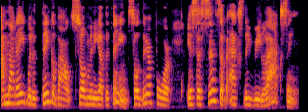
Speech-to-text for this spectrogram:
I'm not able to think about so many other things. So therefore, it's a sense of actually relaxing.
